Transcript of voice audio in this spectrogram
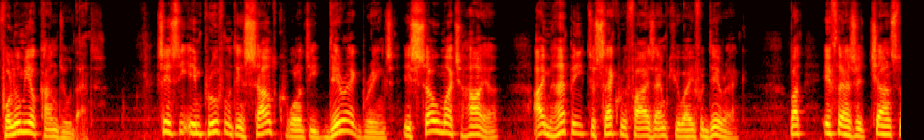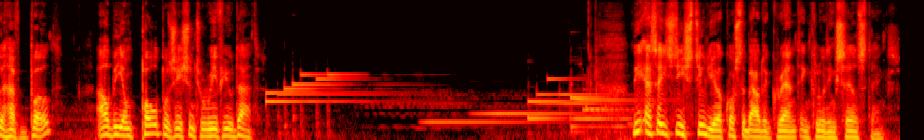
Volumio can't do that. Since the improvement in sound quality Dirac brings is so much higher, I'm happy to sacrifice MQA for Dirac. But if there's a chance to have both, I'll be on pole position to review that. The SHD Studio cost about a grand including sales tax.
